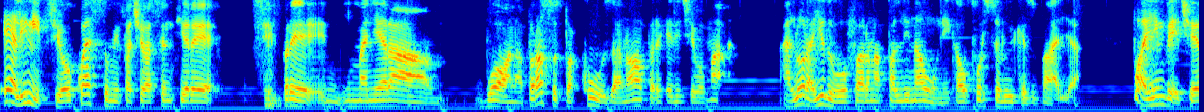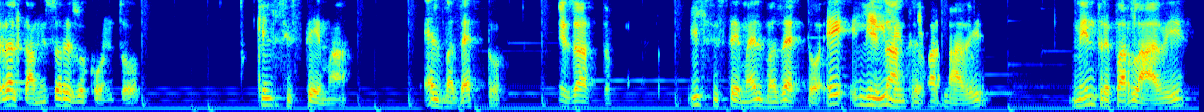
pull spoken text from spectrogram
E all'inizio questo mi faceva sentire sempre in maniera buona, però sotto accusa, no? Perché dicevo, ma allora io devo fare una pallina unica o forse lui che sbaglia. Poi invece in realtà mi sono reso conto che il sistema è il vasetto. Esatto. Il sistema è il vasetto e lì esatto. mentre parlavi, mentre parlavi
